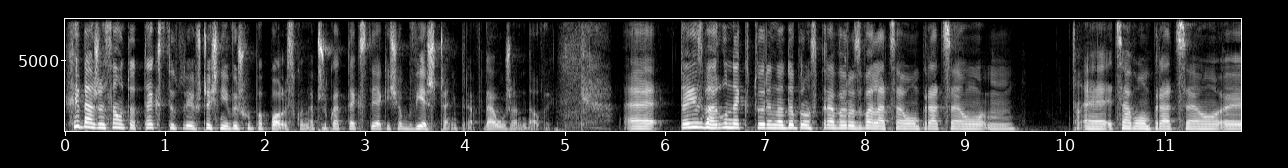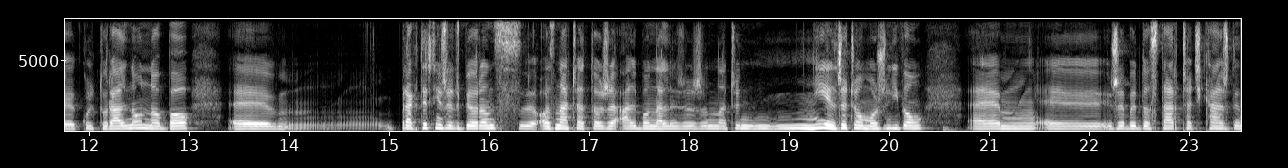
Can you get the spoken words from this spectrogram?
Chyba, że są to teksty, które wcześniej wyszły po polsku, na przykład teksty jakichś obwieszczeń prawda, urzędowych. E, to jest warunek, który na dobrą sprawę rozwala całą pracę mm, E, całą pracę e, kulturalną, no bo praktycznie rzecz biorąc oznacza to, że albo należy, że znaczy nie jest rzeczą możliwą, żeby dostarczać każdy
